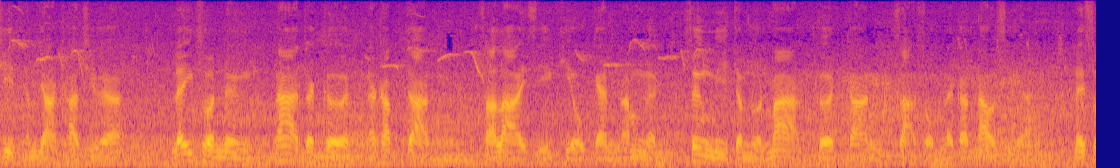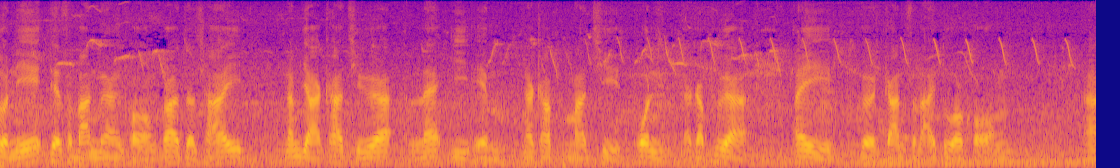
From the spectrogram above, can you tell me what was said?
ฉีดน้ำยาฆ่าเชื้อ และอีกส่วนหนึ่งน่าจะเกิดนะครับจากสาลายสีเขียวแกนน้ำเงิน ซึ่งมีจำนวนมากเกิดการสะสมและก็เน่าเสีย ในส่วนนี้เทศบาลเมืองทองก็จะใช้น้ำยาฆ่าเชื้อและ EM นะครับมาฉีดพ่นนะครับเพื่อให้เกิดการสลายตัวของอา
